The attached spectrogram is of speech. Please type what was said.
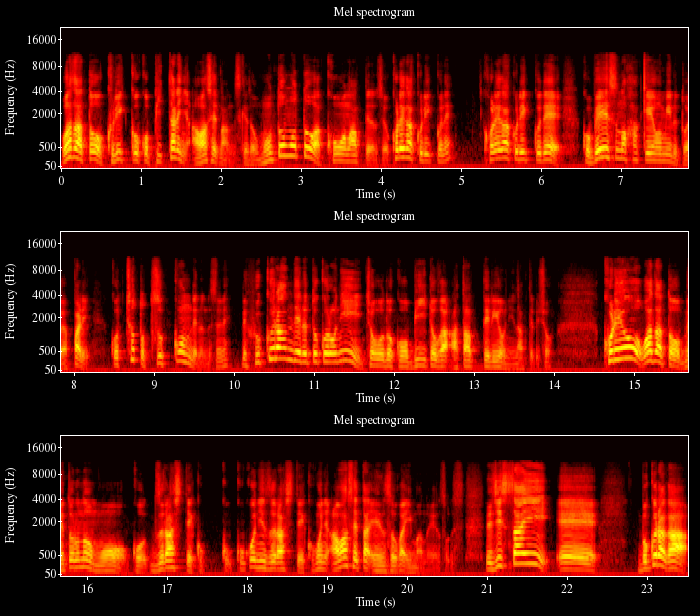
わざとクリックをこうぴったりに合わせたんですけどもともとはこうなってるんですよ。これがクリックね。これがクリックでこうベースの波形を見るとやっぱりこうちょっと突っ込んでるんですよね。で膨らんでるところにちょうどこうビートが当たってるようになってるでしょ。これをわざとメトロノームをこうずらしてここにずらしてここに合わせた演奏が今の演奏です。で実際、えー、僕らが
